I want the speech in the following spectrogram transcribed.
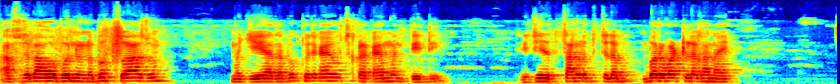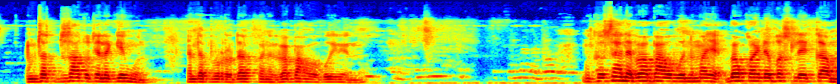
असं भावा बहिणींना बघतो अजून. म्हणजे आता बघतो ते काय सगळं काय म्हणते ती. तिचे चांगलं तिला बरं वाटलं का नाही? जात जातो त्याला घेऊन. नंतर पूर्ण दवाखान्यात बा भावा बहिणींना. मग कसं झालं बा भाऊ बहिणी माझ्या बोकांडे बसले काम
